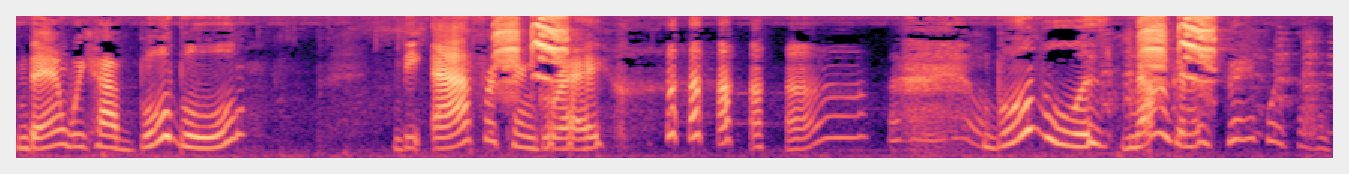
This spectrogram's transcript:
Then we have Boo Boo, the African gray. Boo Boo is not going to stay with us.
